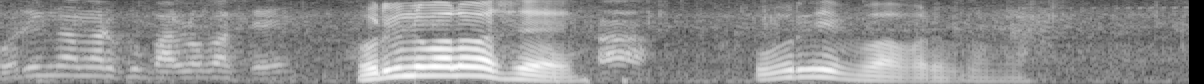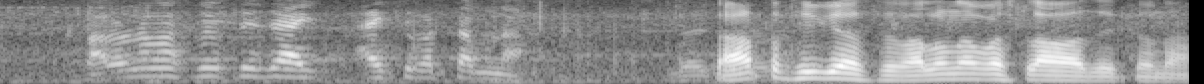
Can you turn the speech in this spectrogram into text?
হরিণ আমার খুব ভালোবাসে। হরিণও ভালোবাসে? হ্যাঁ। ওরে বাবা রে বাবা। ভালো নামাজ পড়তে যাই আইতে পারতাম না। তা তো ঠিক আছে ভালো না বাসলে আওয়াজ যেত না।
